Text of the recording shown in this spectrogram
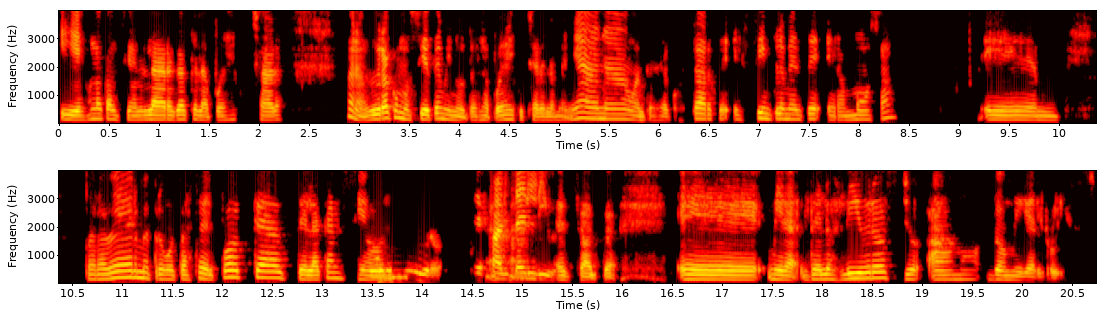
Y es una canción larga que la puedes escuchar bueno, dura como siete minutos, la puedes escuchar en la mañana o antes de acostarte, es simplemente hermosa. Em, para ver, me preguntaste del podcast, de la canción. libro, te falta el libro. Exacto. Eh, mira, de los libros yo amo Don Miguel Ruiz.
